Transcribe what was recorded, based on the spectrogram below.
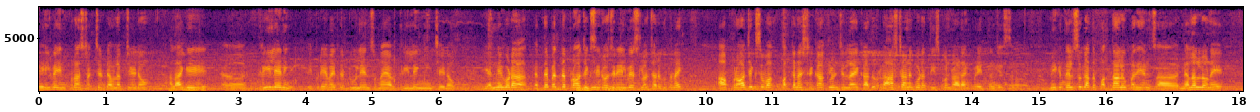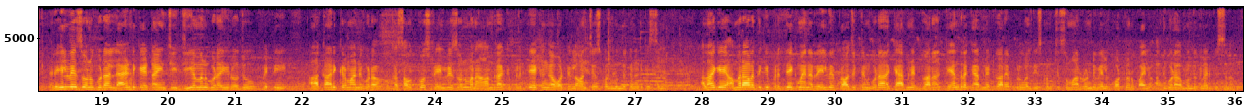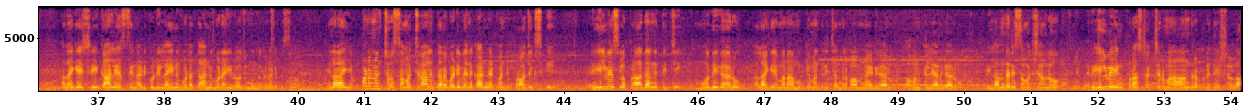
Railway infrastructure develop చేయడం అలాగే three laning ఇప్పుడు ఏవైతే టూ లేన్స్ ఉన్నాయో అవి త్రీ లేనింగ్ చేయడం ఇవన్నీ కూడా పెద్ద పెద్ద ప్రాజెక్ట్స్ ఈరోజు రైల్వేస్లో జరుగుతున్నాయి. ఆ ప్రాజెక్ట్స్ పక్కన శ్రీకాకుళం జిల్లాయే కాదు రాష్ట్రానికి కూడా తీసుకొని రావడానికి ప్రయత్నం చేస్తున్నాం. మీకు తెలుసు గత పద్నాలుగు పదిహేను నెలల్లోనే రైల్వే జోన్ కూడా ల్యాండ్ కేటాయించి జిఎంను కూడా ఈరోజు పెట్టి ఆ కార్యక్రమాన్ని కూడా ఒక సౌత్ కోస్ట్ రైల్వే జోన్ మన ఆంధ్రాకి ప్రత్యేకంగా వాటి లాంచ్ చేసుకొని ముందుకు నడిపిస్తున్నాం. అలాగే అమరావతికి ప్రత్యేకమైన రైల్వే ప్రాజెక్టును కూడా కేబినెట్ ద్వారా కేంద్ర కేబినెట్ ద్వారా అప్రూవల్ తీసుకొని వచ్చి సుమారు రెండు వేల కోట్ల రూపాయలు అది కూడా ముందుకు నడిపిస్తున్నాం. అలాగే శ్రీకాళహస్తి నడికుడి లైన్ కూడా దాన్ని కూడా ఈరోజు ముందుకు నడిపిస్తున్నాం. ఇలా ఎప్పటి నుంచో సంవత్సరాల తరబడి వెనకాడినటువంటి ప్రాజెక్ట్స్కి రైల్వేస్లో ప్రాధాన్యత ఇచ్చి మోదీ గారు అలాగే మన ముఖ్యమంత్రి చంద్రబాబు నాయుడు గారు పవన్ కళ్యాణ్ గారు వీళ్ళందరి సమక్షంలో రైల్వే ఇన్ఫ్రాస్ట్రక్చర్ మన ఆంధ్రప్రదేశ్లో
